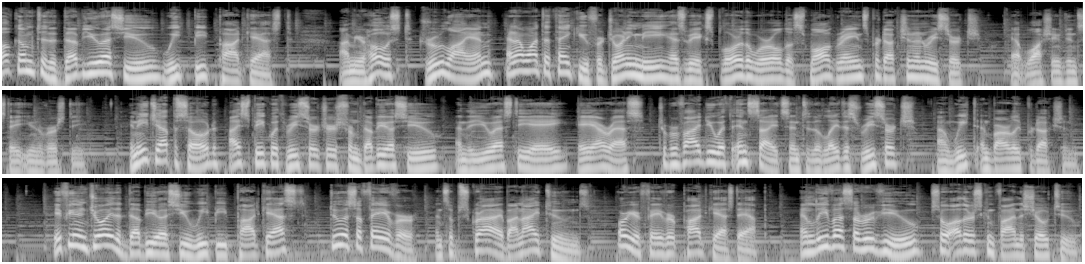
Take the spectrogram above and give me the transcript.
welcome to the WSU Wheat Beat Podcast. I'm your host, Drew Lyon, and I want to thank you for joining me as we explore the world of small grains production and research at Washington State University. In each episode, I speak with researchers from WSU and the USDA ARS to provide you with insights into the latest research on wheat and barley production. If you enjoy the WSU Wheat Beat podcast, do us a favor and subscribe on iTunes or your favorite podcast app, and leave us a review so others can find the show too.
